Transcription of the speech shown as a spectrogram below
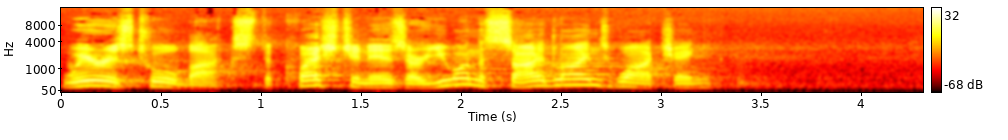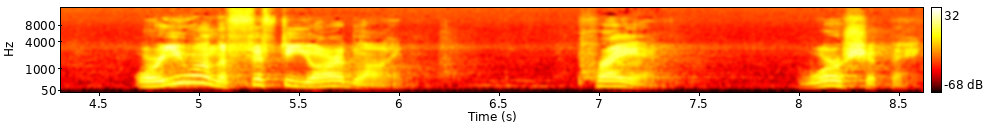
We're His toolbox. The question is are you on the sidelines watching, or are you on the 50 yard line praying, worshiping,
